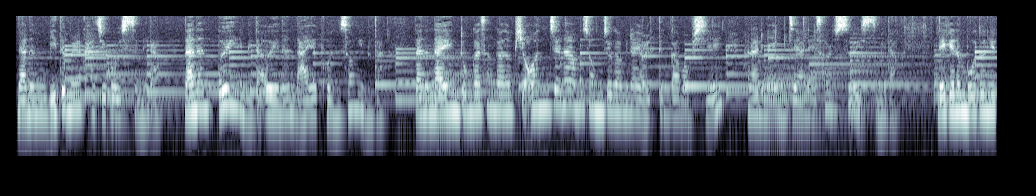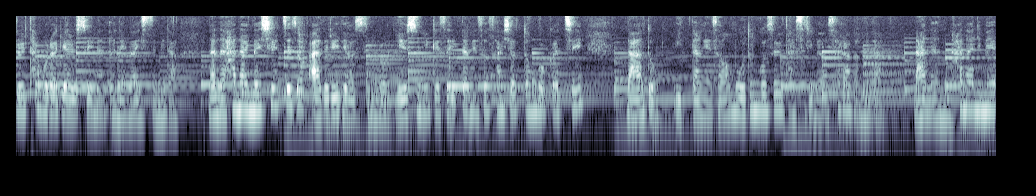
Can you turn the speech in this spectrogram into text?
나는 믿음을 가지고 있습니다. 나는 의인입니다. 의인은 나의 본성입니다. 나는 나의 행동과 상관없이 언제나 아무 정죄감이나 열등감 없이 하나님의 임재 안에 설 수 있습니다. 내게는 모든 일을 탁월하게 할 수 있는 은혜가 있습니다. 나는 하나님의 실제적 아들이 되었으므로 예수님께서 이 땅에서 사셨던 것 같이 나도 이 땅에서 모든 것을 다스리며 살아갑니다. 나는 하나님의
